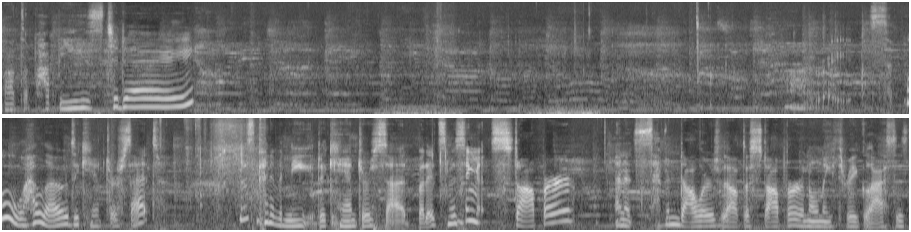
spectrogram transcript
Lots of puppies today. All right. Ooh, hello, decanter set. This is kind of a neat decanter set, but it's missing its stopper, and it's seven dollars without the stopper and only three glasses.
